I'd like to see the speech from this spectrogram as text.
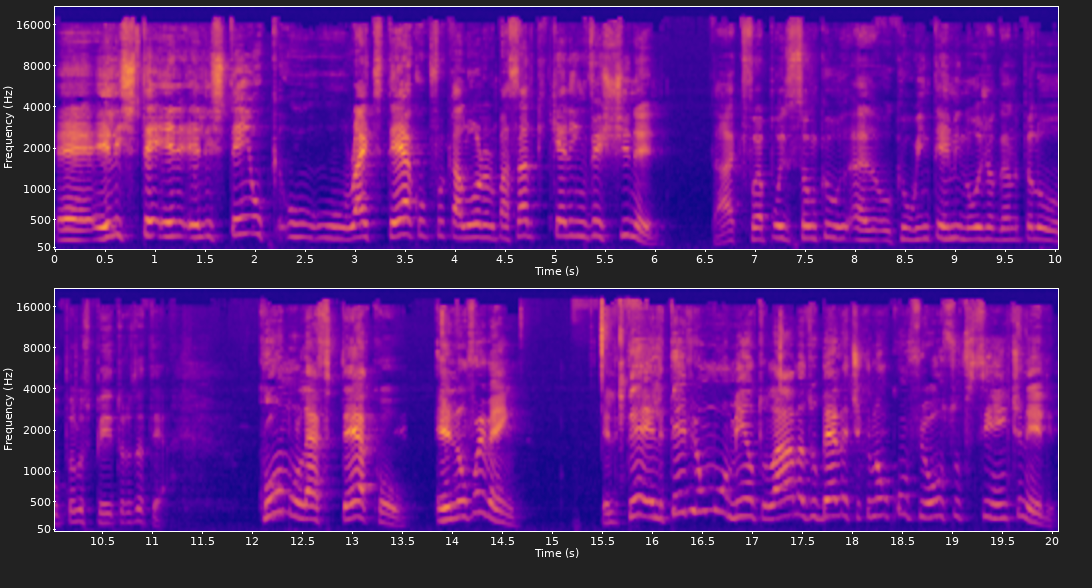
é, eles têm, ele- eles têm o, o, o right tackle, que foi calor ano passado, que querem investir nele. Tá? Que foi a posição que o, é, o, que o Win terminou jogando pelo, pelos Patriots até. Como left tackle, ele não foi bem. Ele, te- ele teve um momento lá, mas o Belichick não confiou o suficiente nele.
